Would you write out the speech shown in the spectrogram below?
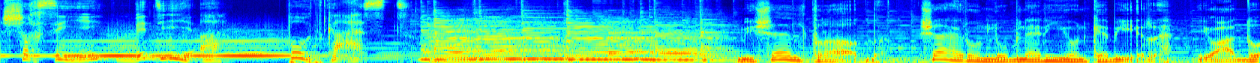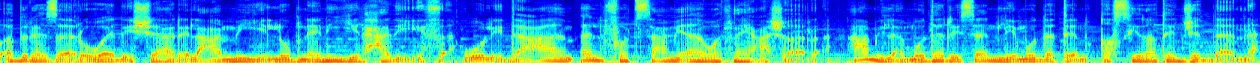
شخصية بدقيقة. بودكاست. ميشيل تراض شاعر لبناني كبير يعد أبرز رواد الشعر العامي اللبناني الحديث ولد عام 1912 عمل مدرسا لمدة قصيرة جدا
